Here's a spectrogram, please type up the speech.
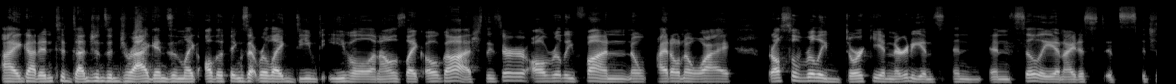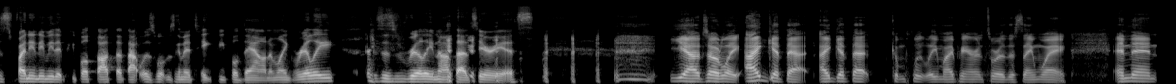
I got into Dungeons and Dragons and like all the things that were like deemed evil. And I was like, oh gosh, these are all really fun. No, I don't know why. They're also really dorky and nerdy and and and silly. And I just it's it's just funny to me that people thought that that was what was going to take people down. I'm like, really? This is really not that serious. Yeah, totally. I get that. I get that completely. My parents were the same way. And then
